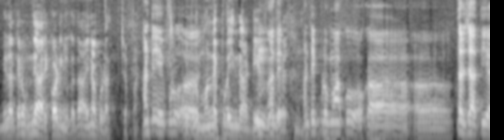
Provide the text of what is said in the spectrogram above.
మీ దగ్గర ఉంది ఆ రికార్డింగ్లు కదా? అయినా కూడా చెప్పండి. అంటే ఇప్పుడు మొన్న ఎప్పుడు అయింది ఆ డేట్ అదే. అంటే ఇప్పుడు మాకు ఒక అంతర్జాతీయ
